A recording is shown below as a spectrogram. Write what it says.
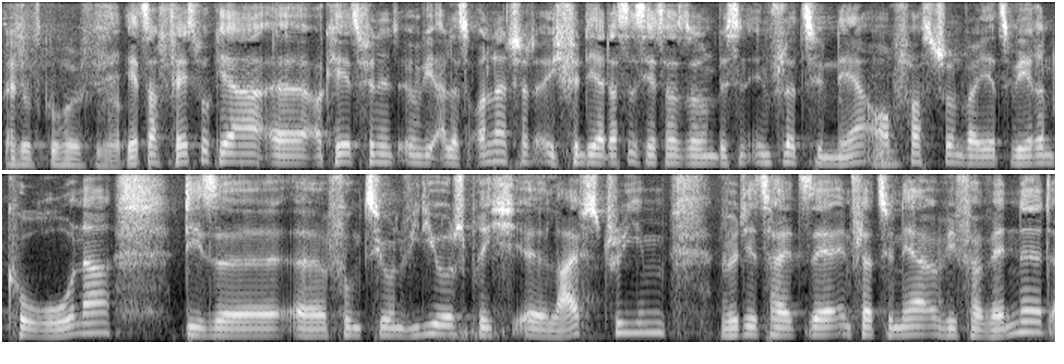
Hätte uns geholfen, ja. Jetzt sagt Facebook ja, äh, okay, jetzt findet irgendwie alles online statt. Ich finde ja, das ist jetzt also ein bisschen inflationär mhm. auch fast schon, weil jetzt während Corona diese äh, Funktion Video, sprich äh, Livestream, wird jetzt halt sehr inflationär irgendwie verwendet.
